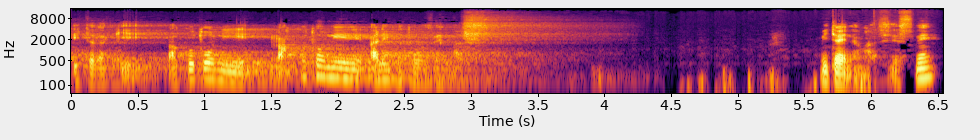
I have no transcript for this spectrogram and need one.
いただき、誠に、誠にありがとうございます。みたいな感じですね。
